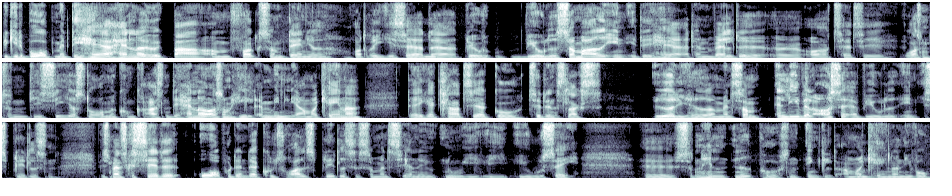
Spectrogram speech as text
Birgitte Borup, men det her handler jo ikke bare om folk som Daniel Rodriguez her, der blev vivlet så meget ind i det her, at han valgte øh, at tage til Washington D.C. og storme kongressen. Det handler også om helt almindelige amerikanere, der ikke er klar til at gå til den slags yderligheder, men som alligevel også er vivlet ind i splittelsen. Hvis man skal sætte ord på den der kulturelle splittelse, som man ser nu, nu i, i, i USA, øh, sådan helt ned på sådan enkelt amerikaner-niveau,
